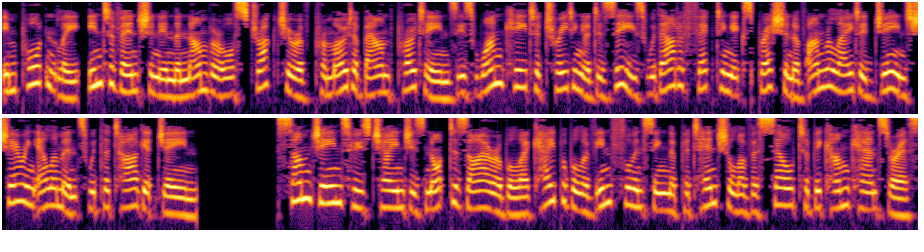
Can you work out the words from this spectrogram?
Importantly, intervention in the number or structure of promoter-bound proteins is one key to treating a disease without affecting expression of unrelated genes sharing elements with the target gene. Some genes whose change is not desirable are capable of influencing the potential of a cell to become cancerous.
